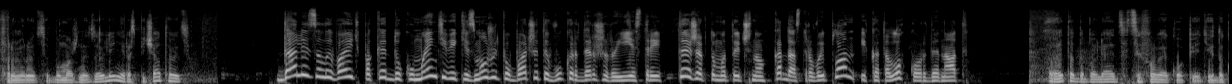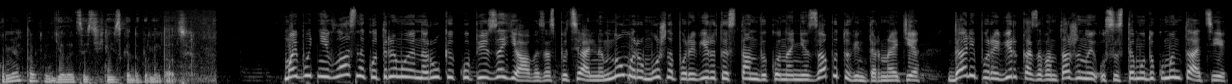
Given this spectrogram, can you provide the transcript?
формируется бумажное заявление, распечатывается. Далі заливають пакет документів, які зможуть побачити в Укрдержреєстрі. Теж автоматично кадастровий план і каталог координат. Это добавляется цифровая копия этих документов, делается из технической документации. Майбутній власник отримує на руки копію заяви. За спеціальним номером можна перевірити стан виконання запиту в інтернеті. Далі перевірка завантаженої у систему документації.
